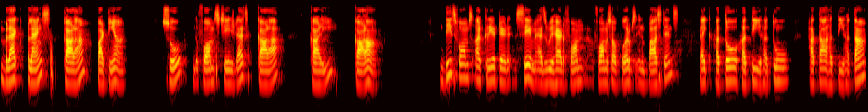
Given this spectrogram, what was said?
black planks, kala patiyan. So the forms changed as kala, kali, kala. These forms are created same as we had form, forms of verbs in past tense like hato, hati, hatu, hata, hati, hata.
